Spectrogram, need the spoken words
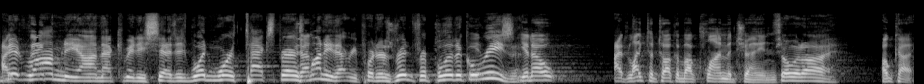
I, Mitt Romney on that committee said it wasn't worth taxpayers' money. That report it was written for political reasons. you know, I'd like to talk about climate change. so would I. Okay.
